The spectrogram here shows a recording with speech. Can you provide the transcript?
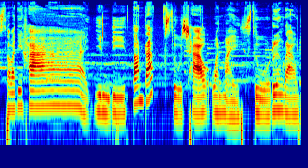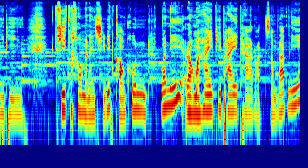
สวัสดีค่ะ ยินดีต้อนรับสู่เช้าวันใหม่ สู่เรื่องราวดีๆ ที่จะเข้ามาในชีวิตของคุณ วันนี้เรามาให้พี่ไพ่ทารอตสำหรับนี้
